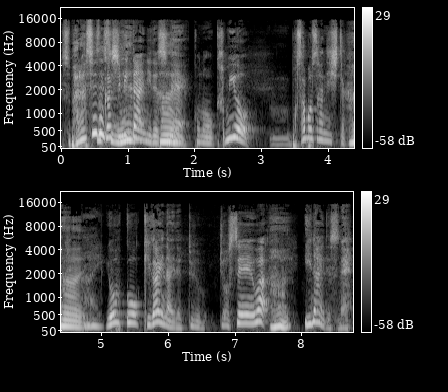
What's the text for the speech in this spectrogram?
素晴らしいですね。昔みたいにですね、この髪をうんボサボサにしてはい、はいはい。洋服を着替えないでっていう女性ははい。いないですね。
